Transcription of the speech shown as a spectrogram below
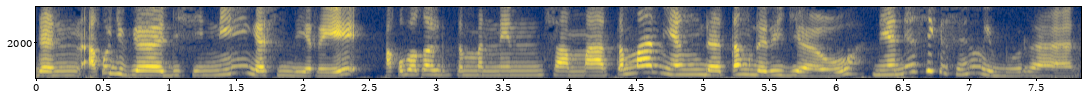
dan aku juga di sini nggak sendiri aku bakal ditemenin sama teman yang datang dari jauh niatnya sih ke sini liburan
